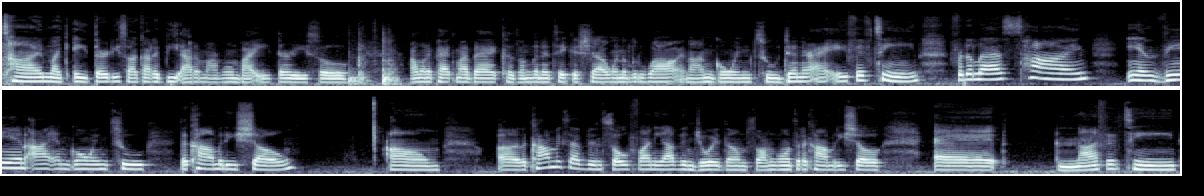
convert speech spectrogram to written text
time like 8:30, so I gotta be out of my room by 8:30. So I want to pack my bag because I'm to take a shower in a little while and I'm going to dinner at 8.15 for the last time. And then I am going to the comedy show. Um, uh, the comics have been so funny. I've enjoyed them. So I'm going to the comedy show at 9.15.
